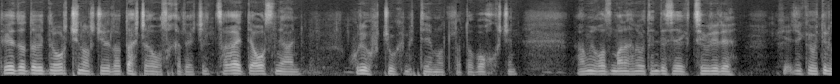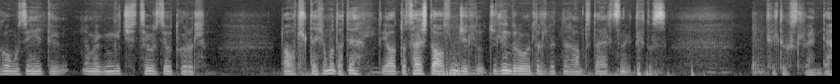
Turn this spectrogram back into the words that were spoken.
Тэгээд одоо бид нар урд чинь орж ирэл одоо ачаагаа болох гал байж байна. Цагаан эдээ уусны хань хүрээ өвчүүх мэт юмуд л одоо буух гэж байна. Хамгийн гол манайх нөгөө тэндээс яг цэврээрээ жинхэнэ өдөрхөн хүмүүсийн хийдэг ямыг ингэж цэвэр зөөдгөр л давуу талтай юм да тий. Тэгээ одоо цаашдаа олон жил жилийн дөрөв үйлрэл бид нар хамтдаа харьцна гэдэгт бас итгэл төгсөл байна да.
